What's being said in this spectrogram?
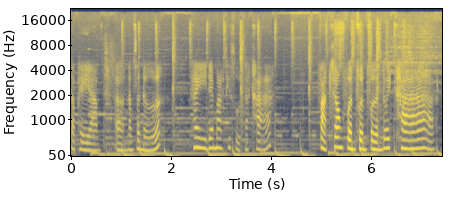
จะพยายามนำเสนอให้ได้มากที่สุดนะคะ ฝากช่องเฟิร์นเฟิร์นเฟิร์นด้วยค่ะ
